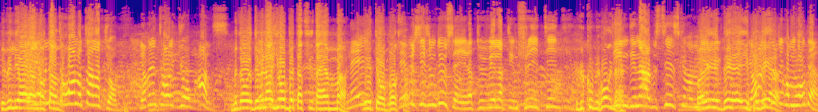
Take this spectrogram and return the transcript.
Du vill göra Jag något vill inte annat. ha något annat jobb. Jag vill inte ha ett jobb alls. Men då, du vill ha jobbet att sitta hemma. Nej, det är ett jobb också. det är precis som du säger, att du vill att din fritid, Du kommer ihåg din, det? din arbetstid ska vara Ja, mer det- det är Ja, imponerande. jag kommer ihåg det.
